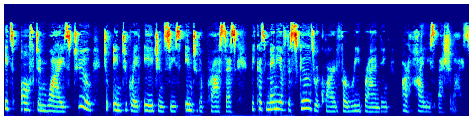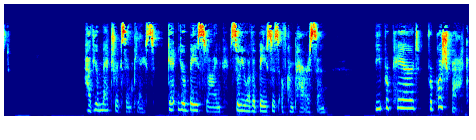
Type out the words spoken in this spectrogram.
It's often wise too to integrate agencies into the process because many of the skills required for rebranding are highly specialized. Have your metrics in place. Get your baseline so you have a basis of comparison. Be prepared for pushback.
